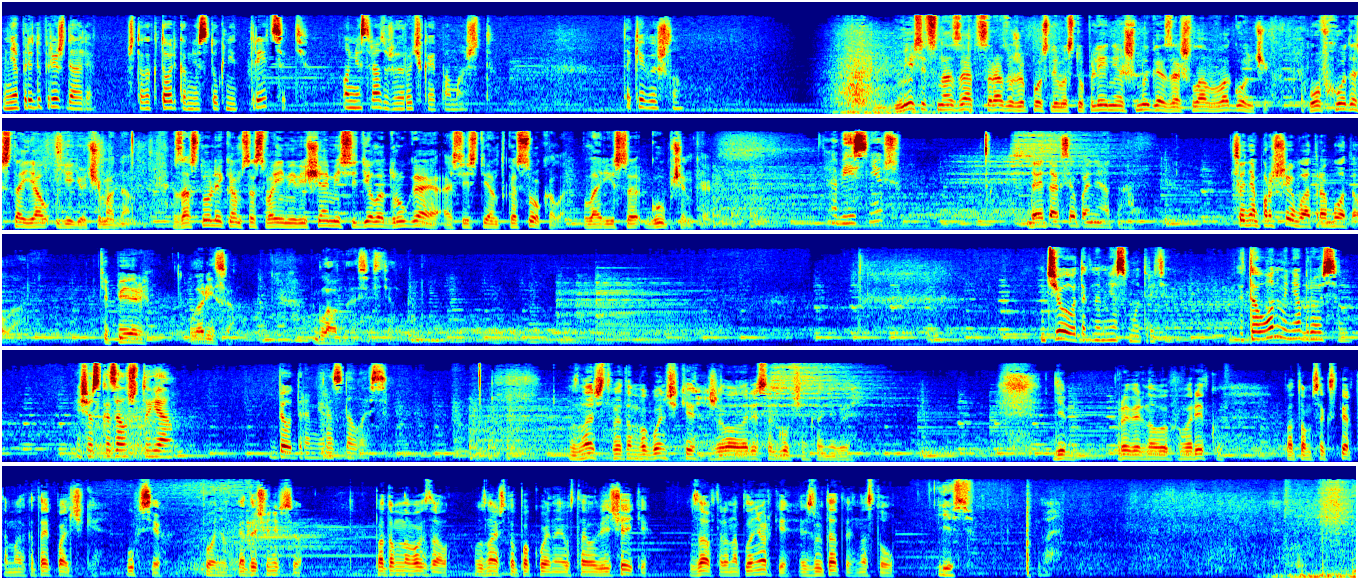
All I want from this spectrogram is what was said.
меня предупреждали, что как только мне стукнет 30, он мне сразу же ручкой помашет. Так и вышло. Месяц назад, сразу же после выступления, Шмыга зашла в вагончик. У входа стоял ее чемодан. За столиком со своими вещами сидела другая ассистентка Сокола, Лариса Губченко. Объяснишь? Да и так все понятно. Сегодня паршиво отработала. Теперь Лариса. главный ассистент. Чего вы так на меня смотрите? Это он меня бросил. Еще сказал, что я бедрами раздалась. Значит, в этом вагончике жила Лариса Губченко, а не вы. Дим, проверь новую фаворитку. Потом с экспертом откатай пальчики. У всех. Понял. Это еще не все. Потом на вокзал. Узнай, что покойная уставил в ячейке. Завтра на планерке результаты на стол. Есть.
